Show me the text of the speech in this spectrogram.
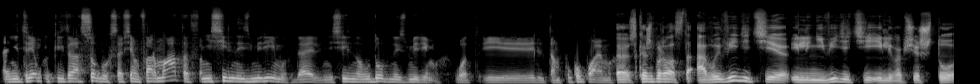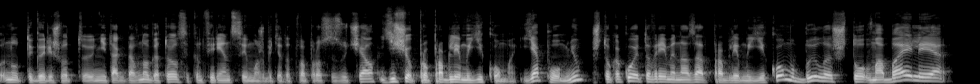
Они требуют каких-то особых совсем форматов, не сильно измеримых, да, или не сильно удобно измеримых, вот, и, или там покупаемых. Э, скажи, пожалуйста, а вы видите или не видите, или вообще что, ну, ты говоришь, вот не так давно готовился к конференции, может быть, этот вопрос изучал, еще про проблемы Якома. Я помню, что какое-то время назад проблемы Якома было, что в мобайле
